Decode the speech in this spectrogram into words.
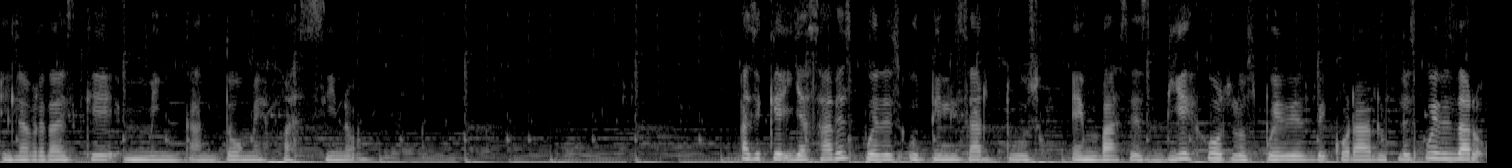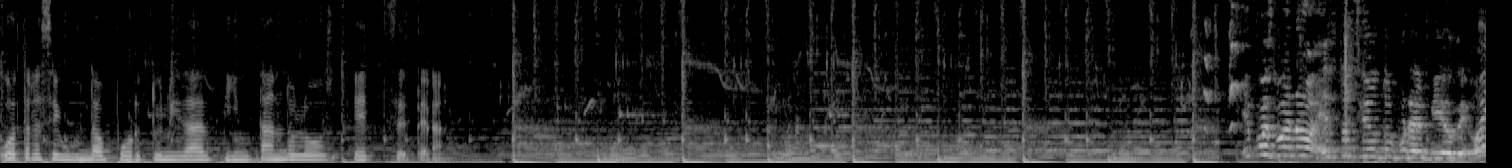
y la verdad es que me encantó, me fascinó. Así que ya sabes, puedes utilizar tus envases viejos, los puedes decorar, les puedes dar otra segunda oportunidad pintándolos, etcétera. El video de hoy.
